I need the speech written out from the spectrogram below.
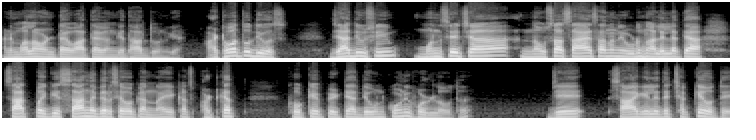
आणि मला म्हणताय वाहत्या गंगेत हात धुवून घ्या. आठवा तो दिवस ज्या दिवशी मनसेच्या नवसा सायासानं निवडून आलेल्या त्या सातपैकी सहा नगरसेवकांना एकाच फटक्यात खोके पेट्या देऊन कोणी फोडलं होतं? जे सहा गेले ते छक्के होते.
